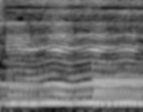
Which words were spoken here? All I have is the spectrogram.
线。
